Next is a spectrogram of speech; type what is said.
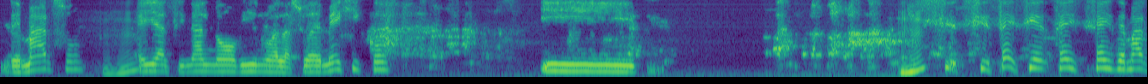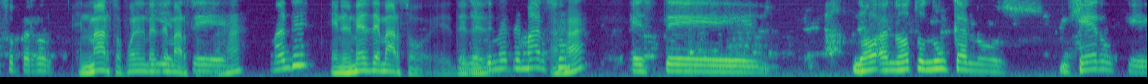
de marzo. Ella al final no vino a la Ciudad de México y 6, de marzo, perdón. En marzo, fue en el mes de marzo. Este, ¿Mande? En el mes de marzo. Eh, desde el mes de marzo. Este no, a nosotros nunca nos dijeron que,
